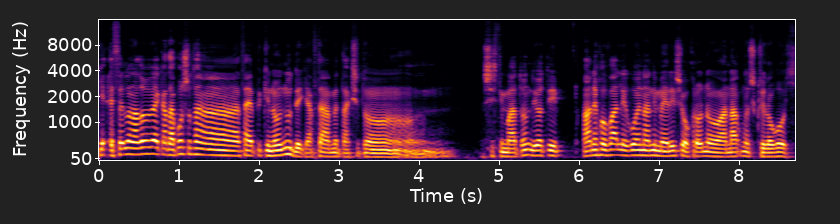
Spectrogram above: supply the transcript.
Ε, θέλω να δω βέβαια κατά πόσο θα, θα επικοινωνούνται και αυτά μεταξύ των συστημάτων διότι αν έχω βάλει εγώ έναν ημερήσιο χρόνο ανάγνωσης ξέρω εγώ χ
